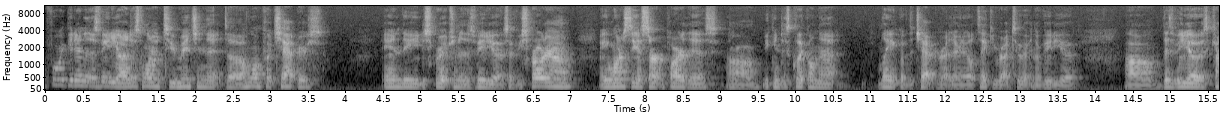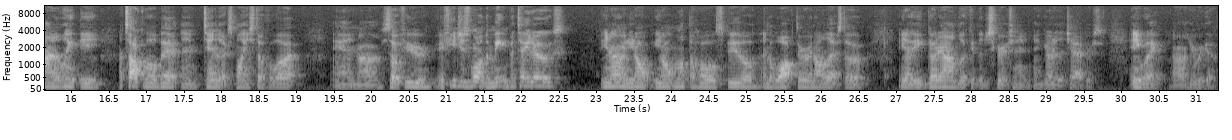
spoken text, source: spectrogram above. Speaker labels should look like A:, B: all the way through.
A: Before we get into this video, I just wanted to mention that uh, I'm going to put chapters in the description of this video. So if you scroll down and you want to see a certain part of this, uh, you can just click on that link of the chapter right there and it'll take you right to it in the video. Um, this video is kind of lengthy. I talk a little bit and tend to explain stuff a lot. And uh, so if you if you just want the meat and potatoes, you know, and you don't you don't want the whole spiel and the walkthrough and all that stuff, you know, you can go down, look at the description, and, and go to the chapters. Anyway, uh, here we go.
